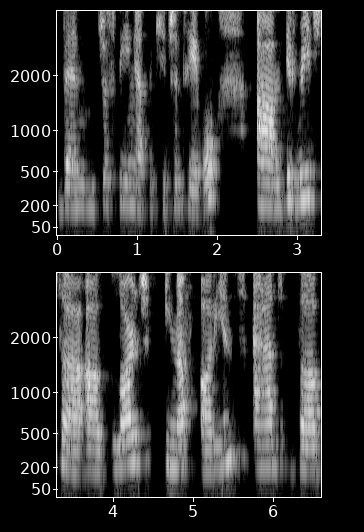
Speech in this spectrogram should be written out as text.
than just being at the kitchen table. Um, it reached a, a large enough audience, and the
